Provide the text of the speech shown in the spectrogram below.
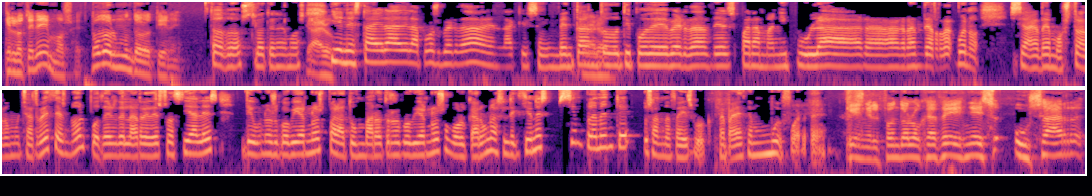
que lo tenemos, todo el mundo lo tiene. Todos lo tenemos. Y en esta era de la posverdad, en la que se inventan todo tipo de verdades para manipular a grandes... Bueno, se ha demostrado muchas veces, ¿no? El poder de las redes sociales de unos gobiernos para tumbar otros gobiernos o volcar unas elecciones simplemente usando Facebook. Me parece muy fuerte. Que en el fondo lo que hacen es usar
